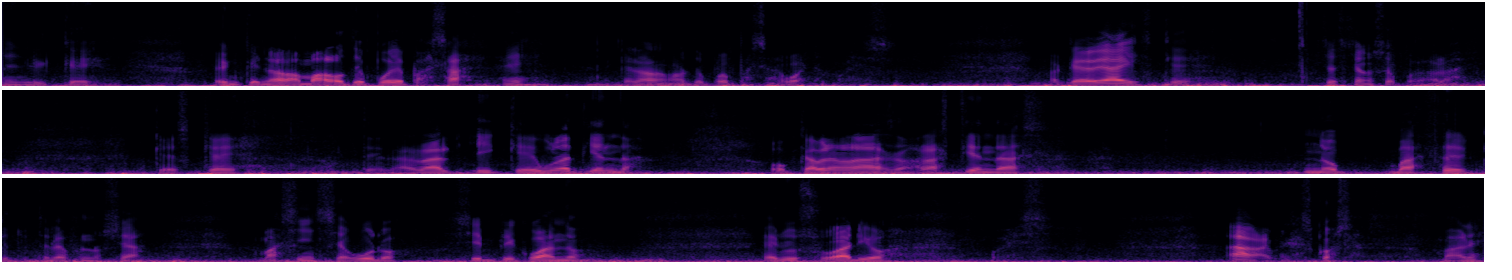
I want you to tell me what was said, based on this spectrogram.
en el que, en que nada malo te puede pasar, ¿eh? nada malo te puede pasar. Bueno, pues para que veáis que, es que no se puede hablar, que es que de la y que una tienda o que abran a las, tiendas no va a hacer que tu teléfono sea más inseguro, siempre y cuando el usuario pues haga bien las cosas, ¿vale?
